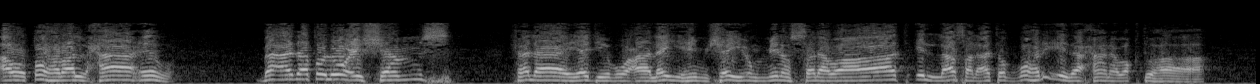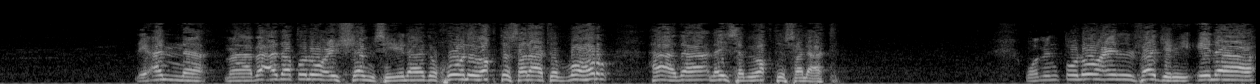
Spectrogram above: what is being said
أو طهر الحائض بعد طلوع الشمس فلا يجب عليهم شيء من الصلوات إلا صلاة الظهر إذا حان وقتها. لأن ما بعد طلوع الشمس إلى دخول وقت صلاة الظهر هذا ليس بوقت صلاة. ومن طلوع الفجر إلى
